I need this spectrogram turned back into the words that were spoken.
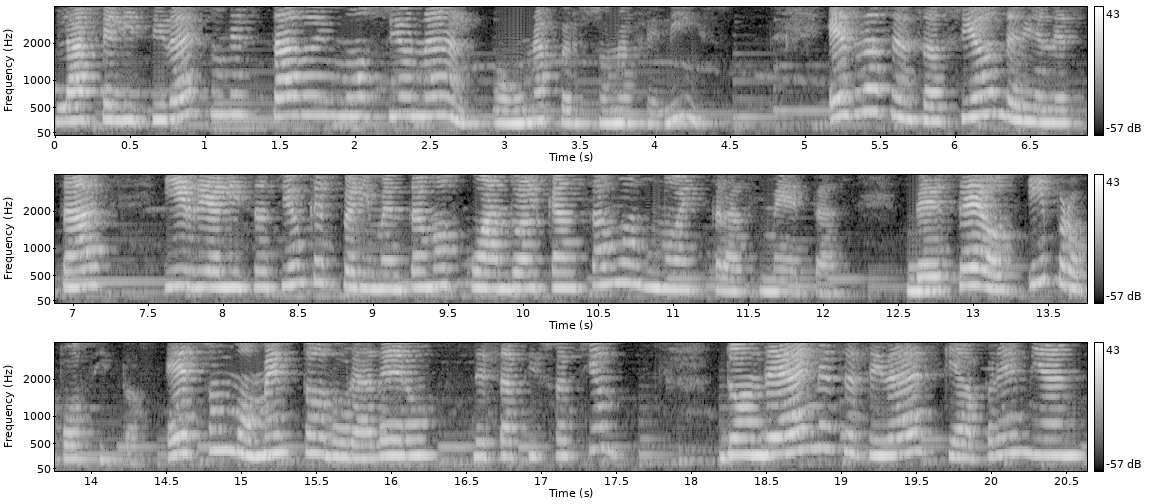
La felicidad es un estado emocional o una persona feliz. Es la sensación de bienestar y realización que experimentamos cuando alcanzamos nuestras metas, deseos y propósitos. Es un momento duradero de satisfacción, donde hay necesidades que apremian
